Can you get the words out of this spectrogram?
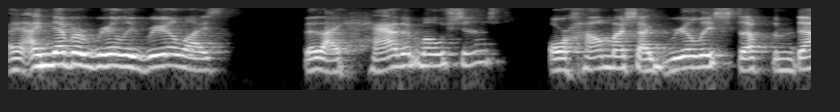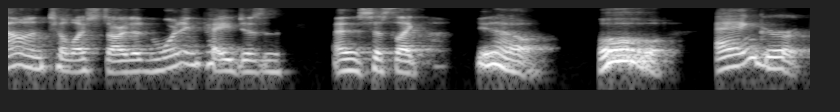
I, I never really realized that I had emotions or how much I really stuffed them down until I started morning pages. And, and it's just like, you know, oh, anger,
